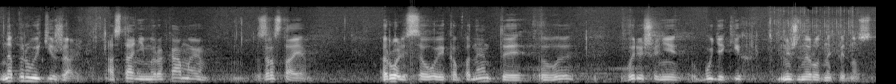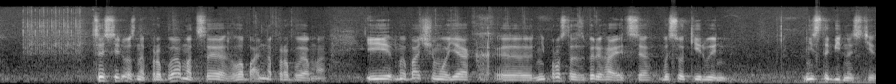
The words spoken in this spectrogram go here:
На превеликий жаль, останніми роками зростає роль силової компоненти в вирішенні будь-яких міжнародних відносин. Це серйозна проблема, це глобальна проблема. І ми бачимо, як е, не просто зберігається високий рівень нестабільності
